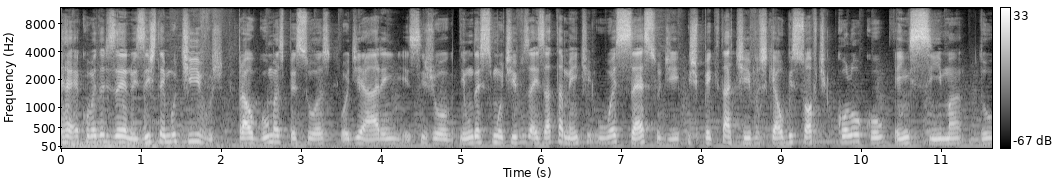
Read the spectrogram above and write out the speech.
É como eu dizendo, existem motivos para algumas pessoas odiarem esse jogo. E um desses motivos é exatamente o excesso de expectativas que a Ubisoft colocou em cima do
